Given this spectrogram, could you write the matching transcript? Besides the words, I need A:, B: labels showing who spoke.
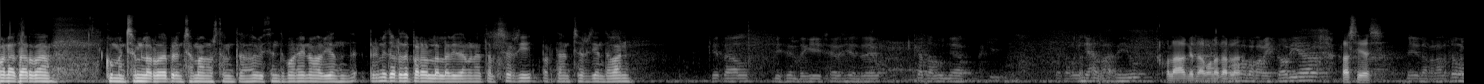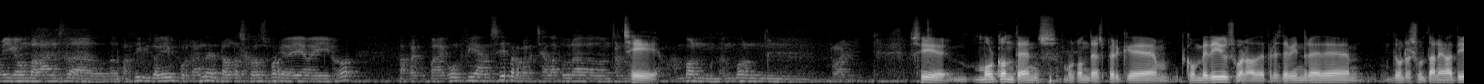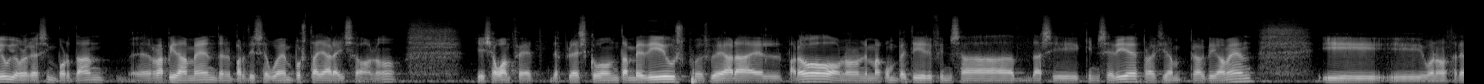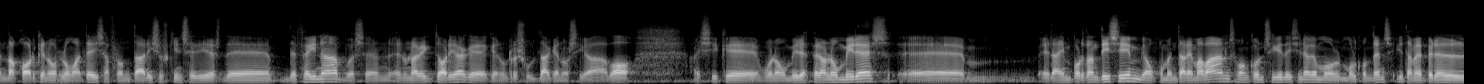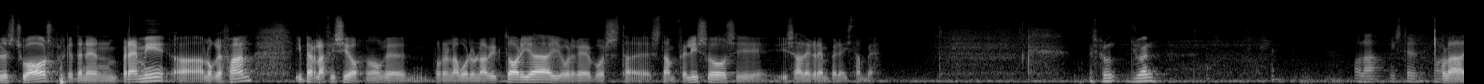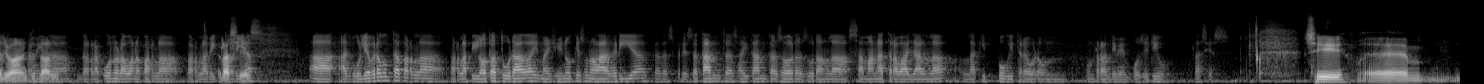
A: Bona tarda. Comencem la roda de premsa amb el nostre entrenador Vicente Moreno. Havien... Primer torn de paraula l'havia demanat el Sergi, per tant, Sergi, endavant.
B: Què tal, Vicente aquí, Sergi Andreu, Catalunya, aquí, Catalunya Ràdio.
C: Hola, què tal? Bona tarda.
B: Per la victòria.
C: Gràcies.
B: Bé, demanar-te una mica un balanç del, del partit, victòria important, entre altres coses pel que dèiem ahir, no? Per recuperar confiança i per marxar a l'aturada doncs, amb,
C: Sí.
B: amb, bon, amb bon.
C: Sí, molt contents, molt contents perquè, com bé dius, bueno, després de vindre d'un resultat negatiu, jo crec que és important eh, ràpidament en el partit següent pues, tallar això, no? I això ho han fet. Després, com també dius, pues, ve ara el paró, on anem a competir fins a d'ací 15 dies, pràcti- pràcticament, i, i bueno, estarem d'acord que no és el mateix afrontar aquests 15 dies de, de feina pues, en, en una victòria que, que en un resultat que no siga bo. Així que, bueno, ho mires però no ho mires, eh, era importantíssim, ja ho comentarem abans, ho han aconseguit així que molt, molt contents. I també per els jugadors, perquè tenen premi a el que fan, i per l'afició, no? que tornen a veure una victòria, i jo crec que pues, estan feliços i, i s'alegrem per ells també.
A: Joan,
D: Hola, míster.
C: Hola,
D: Bona
C: Joan, què tal?
D: De, de RAC1, enhorabona per la, per la victòria.
C: Gràcies.
D: Uh, et volia preguntar per la, per la pilota aturada. Imagino que és una alegria que després de tantes i tantes hores durant la setmana treballant-la, l'equip pugui treure un, un rendiment positiu. Gràcies.
C: Sí, eh,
